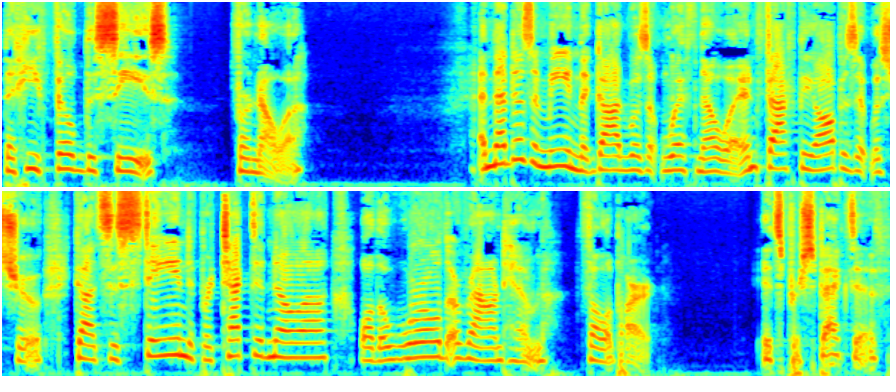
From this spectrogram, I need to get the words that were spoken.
that he filled the seas for Noah. And that doesn't mean that God wasn't with Noah. In fact, the opposite was true. God sustained and protected Noah while the world around him fell apart. It's perspective.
